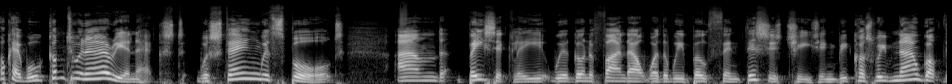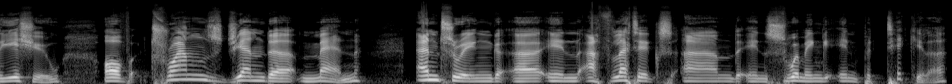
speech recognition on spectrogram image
Okay, we'll come to an area next. We're staying with sport, and basically, we're going to find out whether we both think this is cheating because we've now got the issue of transgender men entering uh, in athletics and in swimming in particular,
